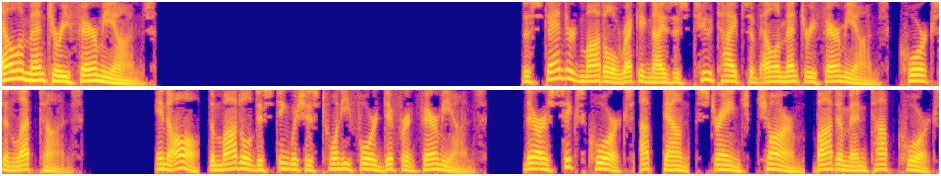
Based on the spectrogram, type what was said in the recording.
Elementary fermions The Standard Model recognizes two types of elementary fermions, quarks and leptons. In all, the model distinguishes 24 different fermions. There are six quarks up, down, strange, charm, bottom and top quarks,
